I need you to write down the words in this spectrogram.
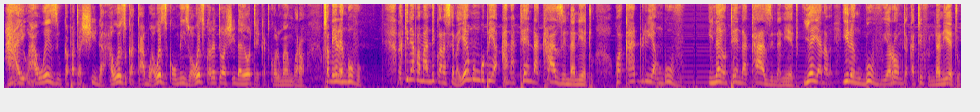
hayo, hawezi ukapata shida, hawezi ukakabwa, hawezi ukaumizwa, hawezi ukaletewa shida yote katika ulimwengu wa roho, kwa sababu ile nguvu lakini hapa maandiko anasema ye Mungu pia anatenda kazi ndani yetu kwa kadri ya nguvu inayotenda kazi ndani yetu. Yeye ana ile nguvu ya Roho Mtakatifu ndani yetu,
